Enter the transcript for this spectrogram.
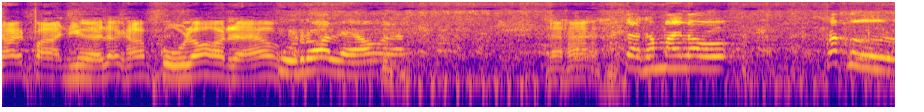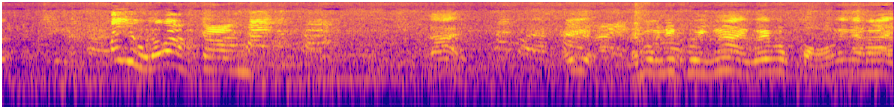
ชัยปาดเหงื่อแล้วครับ กูรอดแล้วกูรอดแล้วนะนะฮะแต่ทำไมเราก็คือไม่อยู่ระหว่างกลาง ได้ ไอ้ไอ้พวกนี้คุยง่ายไว้ยมาขอไม่ง่าย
